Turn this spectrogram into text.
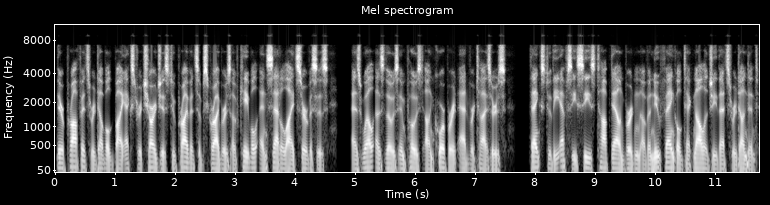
their profits redoubled by extra charges to private subscribers of cable and satellite services, as well as those imposed on corporate advertisers, thanks to the FCC's top-down burden of a newfangled technology that's redundant,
